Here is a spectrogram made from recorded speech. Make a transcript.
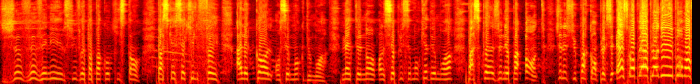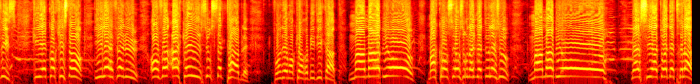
je veux venir suivre papa Kokistan. Parce que ce qu'il fait à l'école, on se moque de moi. Maintenant, on ne sait plus se moquer de moi parce que je n'ai pas honte. Je ne suis pas complexé. Est-ce qu'on peut applaudir pour mon fils qui est Kokistan Il est venu. On va accueillir sur cette table. Fondez mon cœur, Bidika. Maman Bio, ma conseillère journaliste de tous les jours. Maman Bio, merci à toi d'être là.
